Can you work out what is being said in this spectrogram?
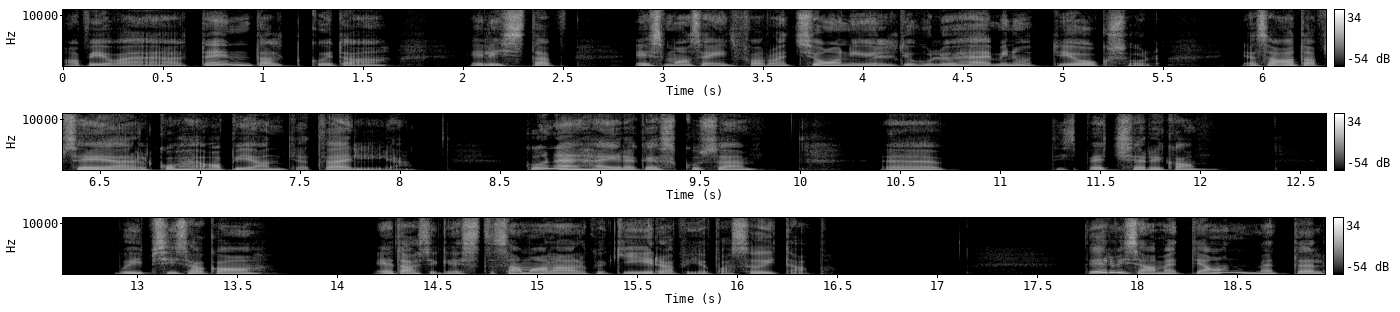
abivajajalt endalt, kui ta helistab, esmase informatsiooni üldjuhul ühe minuti jooksul ja saadab seejärel kohe abiandjad välja. kõne häirekeskuse äh, dispetšeriga võib siis aga edasi kesta, samal ajal kui kiirabi juba sõidab. terviseameti andmetel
